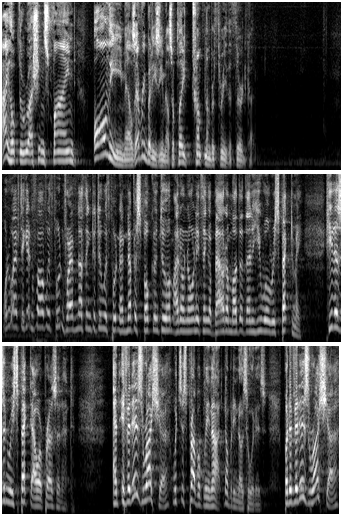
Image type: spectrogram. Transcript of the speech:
"I hope the Russians find all the emails, everybody's emails." So play Trump number three, the third cut. What do I have to get involved with Putin for? I have nothing to do with Putin. I've never spoken to him. I don't know anything about him other than he will respect me. He doesn't respect our president. And if it is Russia, which is probably not, nobody knows who it is, but if it is Russia,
